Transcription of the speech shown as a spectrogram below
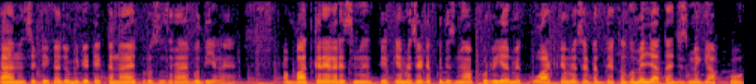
डायमेंसिटी का जो मीडिया टेक का नया प्रोसेसर है, वो दिया गया है। अब बात करें अगर इसमें के कैमरा सेटअप की तो इसमें आपको रियर में क्वाड कैमरा सेटअप देखने को मिल जाता है, जिसमें कि आपको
